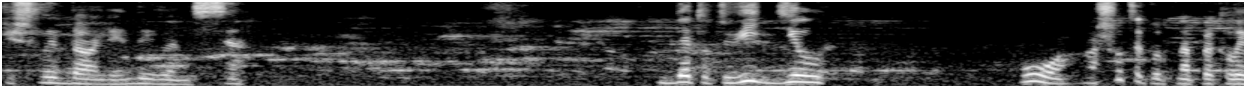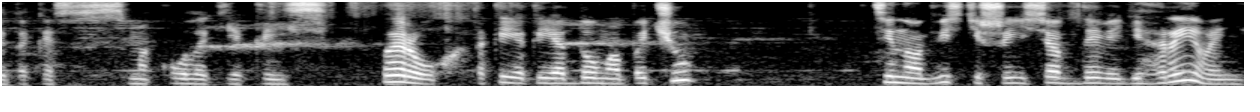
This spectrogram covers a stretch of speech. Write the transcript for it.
пішли далі, дивимося. Де тут відділ? О, а що це тут напекли таке смаколик якийсь? Пирог, такий, який я вдома печу. Ціна 269 гривень.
